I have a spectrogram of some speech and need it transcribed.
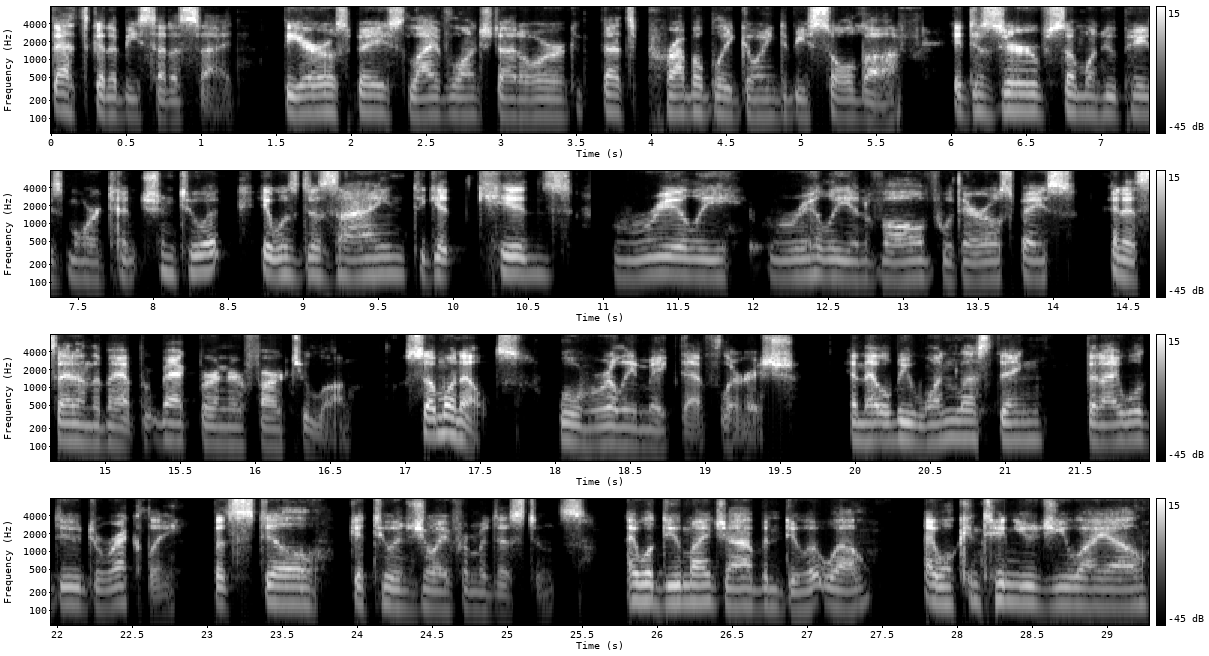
that's going to be set aside. The aerospace, livelaunch.org, that's probably going to be sold off. It deserves someone who pays more attention to it. It was designed to get kids really, really involved with aerospace, and it's sat on the back, back burner far too long. Someone else will really make that flourish. And that will be one less thing that I will do directly, but still get to enjoy from a distance. I will do my job and do it well. I will continue GYL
